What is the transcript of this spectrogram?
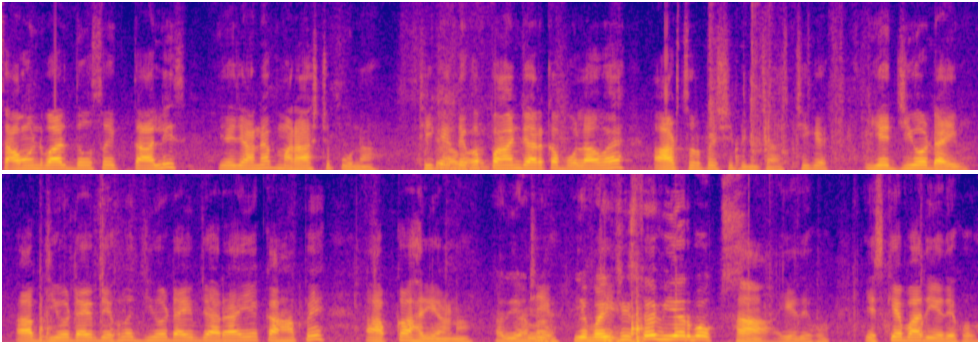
साउंड बार दो सौ इकतालीस ये जाना है महाराष्ट्र पूना ठीक है देखो पाँच हज़ार का बोला हुआ है आठ सौ रुपये शिपिंग चार्ज ठीक है। ये जियो डाइव आप जियो डाइव देख लो जियो डाइव जा रहा है ये कहाँ पे? आपका हरियाणा हरियाणा। ये वही चीज़ तो है वीआर बॉक्स हाँ ये देखो। इसके बाद ये देखो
